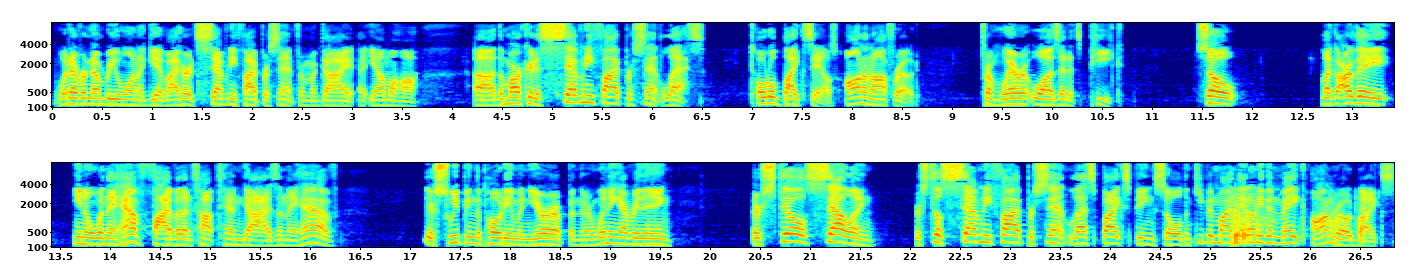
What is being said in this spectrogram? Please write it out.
whatever number you want to give. I heard 75% from a guy at Yamaha. Uh, the market is 75% less total bike sales on and off road from where it was at its peak. So, like, are they, you know, when they have five of the top 10 guys and they have, they're sweeping the podium in Europe and they're winning everything, they're still selling. There's still 75% less bikes being sold. And keep in mind, they don't even make on road bikes.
